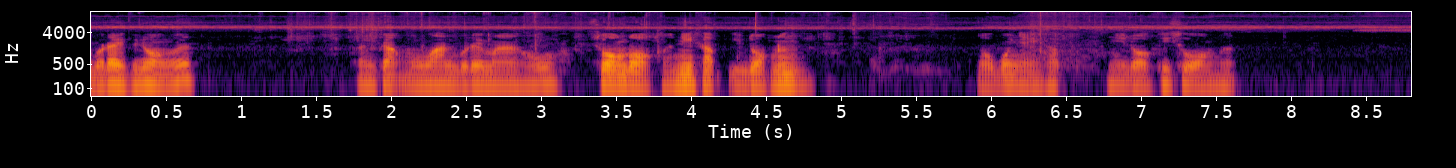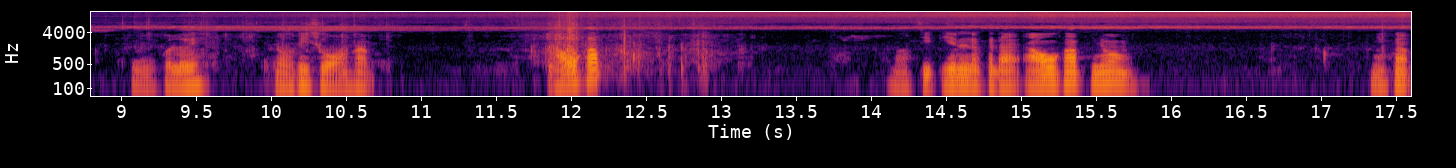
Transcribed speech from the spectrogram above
บ่ได้พี่น้องเอ้ยหลังจากเมื่อวานบ่ได้มาเขาซองดอกนี่ครับ อีกดอกหนึงดอกบ่ใหญ่ครับ นี่ดอกที่สองครับคู่กันเลย ดอกที่สองครับเอาครับดอกสิเห็นแล้วก็ได้เอาครับพี่น้องนี่ครับ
